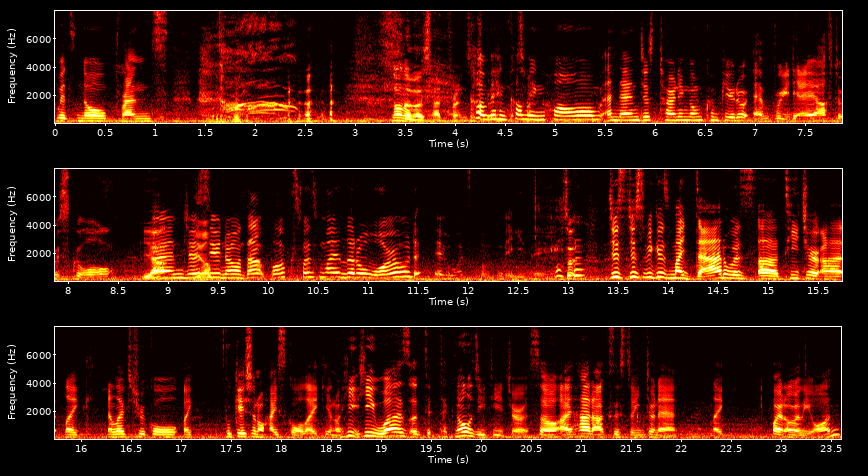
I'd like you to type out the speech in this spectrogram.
with no friends, none of us had friends. coming coming home and then just turning on computer every day after school. Yeah, And just yep. you know that box was my little world. It was amazing. So- just just because my dad was a teacher at like electrical like vocational high school, like you know he, he was a t- technology teacher, so I had access to internet like quite early on,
